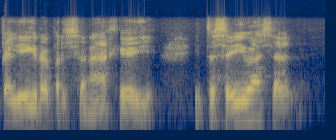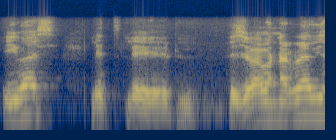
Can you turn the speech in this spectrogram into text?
peligro de personaje, y, entonces ibas, ibas le, le le llevaban a radio,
